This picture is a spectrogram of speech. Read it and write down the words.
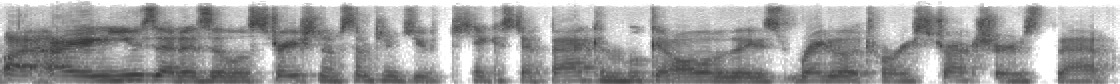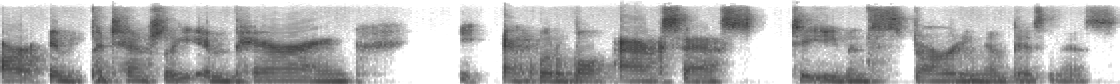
I, I, use that as illustration of sometimes you have to take a step back and look at all of these regulatory structures that are potentially impairing equitable access to even starting a business.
